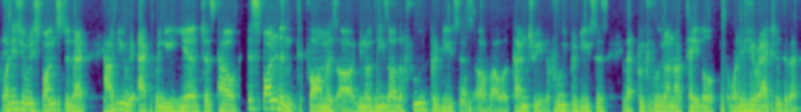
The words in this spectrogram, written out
what is your response to that? How do you react when you hear just how despondent farmers are? You know, these are the food producers of our country, the food producers that put food on our table. What is your reaction to that?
